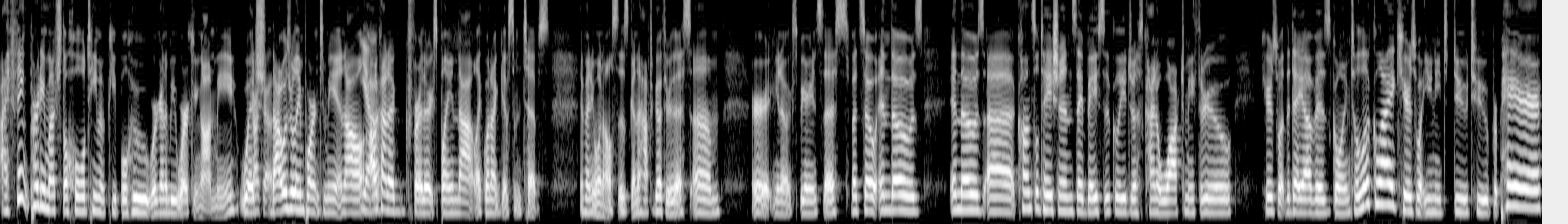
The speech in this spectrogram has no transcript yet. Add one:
I think pretty much the whole team of people who were going to be working on me, which Gotcha. that was really important to me, and I'll Yeah. I'll kind of further explain that like when I give some tips if anyone else is going to have to go through this um, or you know experience this. But so in those in those uh, consultations, they basically just kind of walked me through. Here's what the day of is going to look like. Here's what you need to do to prepare,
